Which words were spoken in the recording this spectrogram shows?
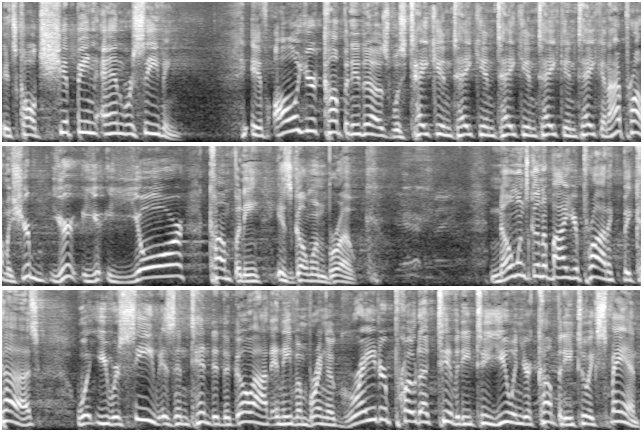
It's called shipping and receiving. If all your company does was take in, take in, take in, take in, take in, I promise your, your, your, company is going broke. No one's going to buy your product because what you receive is intended to go out and even bring a greater productivity to you and your company to expand.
